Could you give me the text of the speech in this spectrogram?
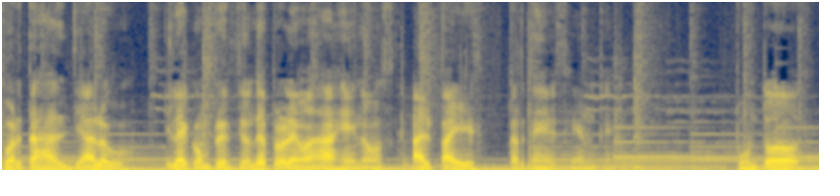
puertas al diálogo y la comprensión de problemas ajenos al país perteneciente. Punto 2.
